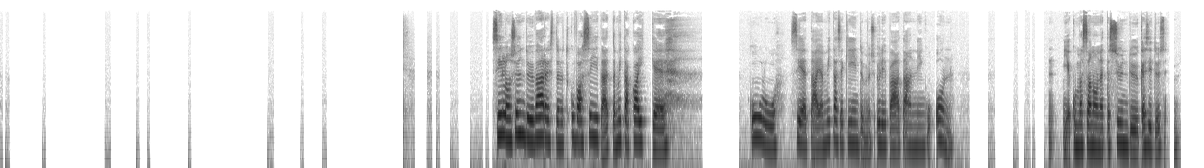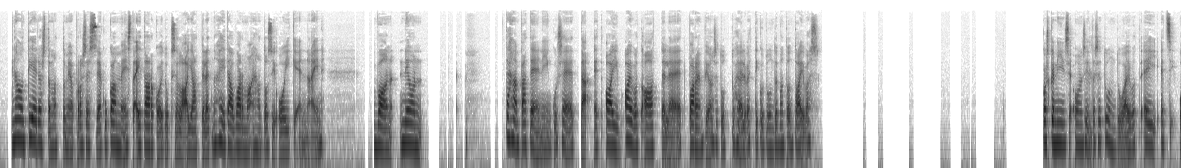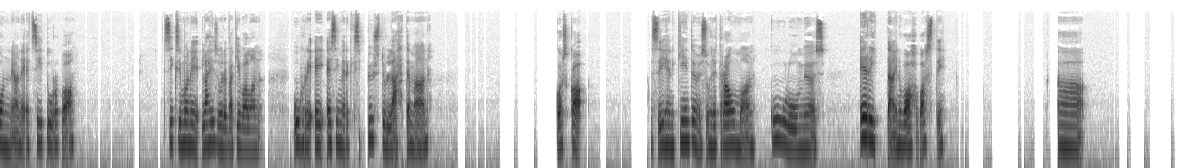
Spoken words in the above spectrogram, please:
Silloin syntyy vääristynyt kuva siitä, että mitä kaikkea kuuluu sietää ja mitä se kiintymys ylipäätään niin kuin on. Ja kun mä sanon, että syntyy käsitys, nämä on tiedostamattomia prosesseja. Kukaan meistä ei tarkoituksella ajattele, että no hei, tämä on varmaan ihan tosi oikein näin. Vaan ne on, tähän pätee niin kuin se, että, että aivot aattelee, että parempi on se tuttu helvetti kuin tuntematon taivas. Koska niin se on, siltä se tuntuu. Aivot ei etsi onnea, ne etsii turvaa. Siksi moni lähisuhdeväkivallan uhri ei esimerkiksi pysty lähtemään, koska siihen kiintymyssuhdetraumaan kuuluu myös erittäin vahvasti ää,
